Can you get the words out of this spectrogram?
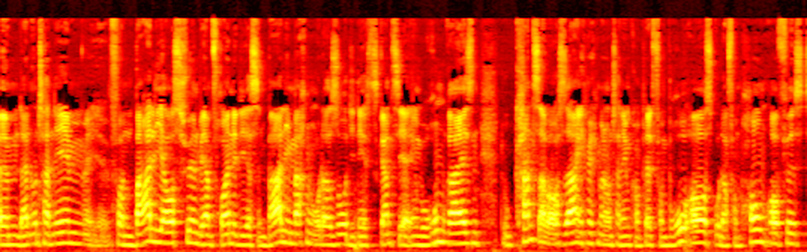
ähm, dein Unternehmen äh, von Bali ausführen. Wir haben Freunde, die das in Bali machen oder so, die das ganze Jahr irgendwo rumreisen. Du kannst aber auch sagen, ich möchte mein Unternehmen komplett vom Büro aus oder vom Homeoffice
